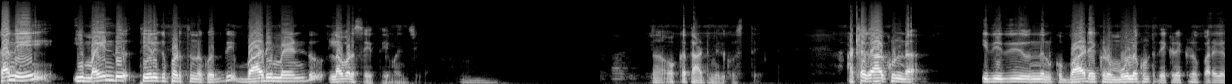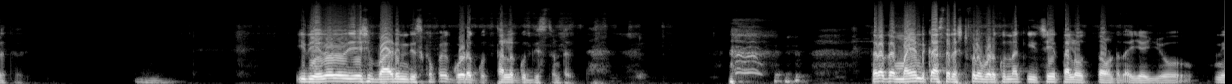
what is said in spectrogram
కానీ ఈ మైండ్ తేలిక పడుతున్న కొద్దీ బాడీ మైండ్ లవర్స్ అవుతాయి మంచిగా. ఆ, ఒక్క తాటి మీదకి వస్తాయి అట్లా కాకుండా ఇది ఇది ఉందనుకో బాడీ ఎక్కడో మూలకుంటుంది ఎక్కడెక్కడో పరిగెడుతుంది. ఇది ఏదో చేసి బాడీని తీసుకుపోయి గోడ తల్ల గుద్దిస్తుంటుంది. తర్వాత మైండ్ కాస్త రెస్ట్ఫుల్ పడుకున్నాక ఈ చేతి తల వస్తూ ఉంటుంది. అయ్యయ్యో నీ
